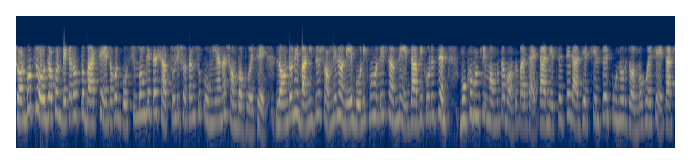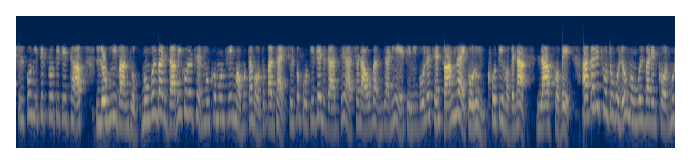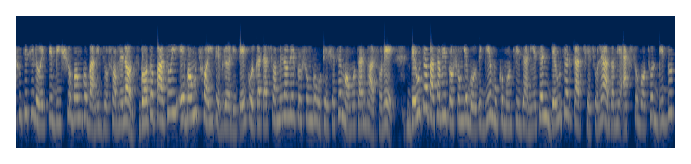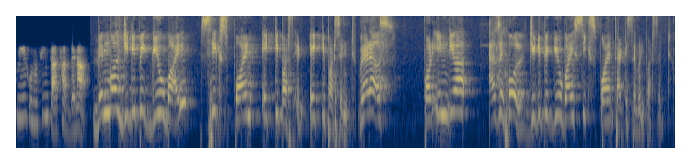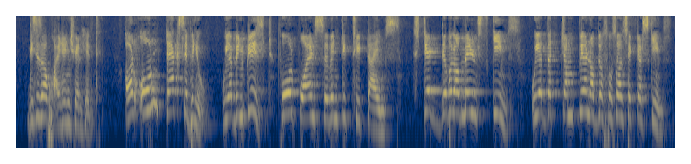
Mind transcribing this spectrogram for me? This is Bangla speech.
সর্বত্র যখন বেকারত্ব বাড়ছে, তখন পশ্চিমবঙ্গে তা সাতচল্লিশ শতাংশ কমিয়ে আনা সম্ভব হয়েছে। লন্ডনে বাণিজ্য সম্মেলনে বণিক মহলের সামনে দাবি করেছেন মুখ্যমন্ত্রী মমতা বন্দ্যোপাধ্যায়। তার নেতৃত্বে রাজ্যের শিল্পের পুনর্জন্ম হয়েছে। তার শিল্পনীতির প্রতিটি ধাপ লগ্নি বান্ধব মঙ্গলবার দাবি করেছেন মুখ্যমন্ত্রী মমতা বন্দ্যোপাধ্যায়। শিল্পপতিদের রাজ্যে আসার আহ্বান জানিয়ে তিনি বলেছেন, বাংলায় করুন, ক্ষতি হবে না, লাভ হবে। আকারে ছোট হলেও মঙ্গলবারের কর্মসূচি ছিল একটি বিশ্ববঙ্গ বাণিজ্য সম্মেলন। গত পাঁচই এবং ছয়ই ফেব্রুয়ারিতে কলকাতার সম্মেলনের প্রসঙ্গ উঠে এসেছে মমতার ভাষণে দেউচা পাচামি প্রসঙ্গে বলতে গিয়ে মুখ্যমন্ত্রী জানিয়েছেন দেউচার কাজ শেষ হলে আগামী একশো বছর বিদ্যুৎ নিয়ে কোনো চিন্তা থাকবে না Bengal GDP grew by 6.80%, 80%, whereas for India as a whole, GDP grew by 6.37%. This is our financial health. Our own tax revenue, we have increased 4.73 times. State development schemes, we are the champion of the social sector schemes.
